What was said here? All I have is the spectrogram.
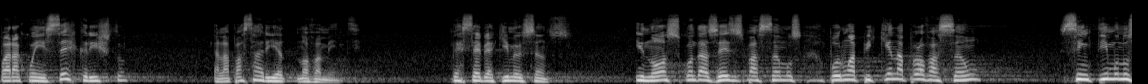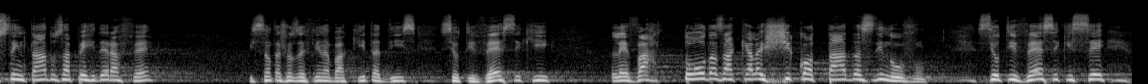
para conhecer Cristo, ela passaria novamente. Percebe aqui, meus santos? E nós, quando às vezes passamos por uma pequena provação, sentimos-nos tentados a perder a fé. E Santa Josefina Baquita diz: se eu tivesse que levar todas aquelas chicotadas de novo, se eu tivesse que ser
